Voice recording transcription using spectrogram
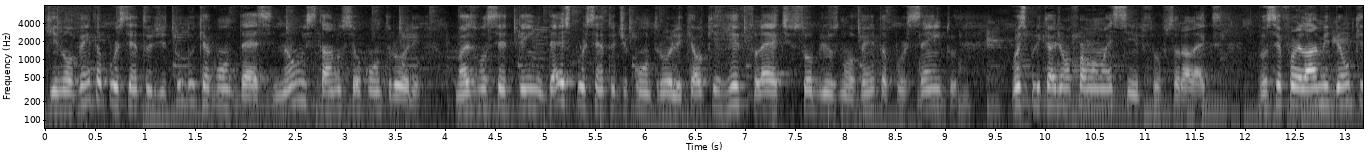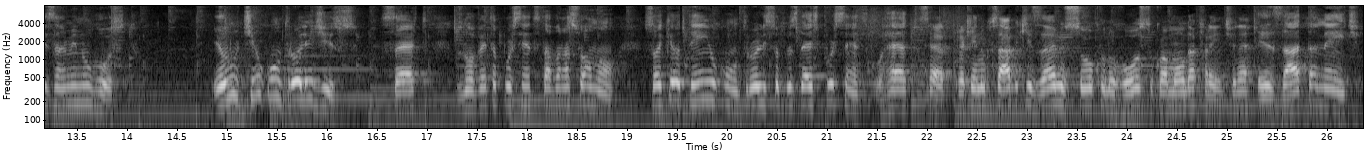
que 90% de tudo que acontece não está no seu controle, mas você tem 10% de controle, que é o que reflete sobre os 90%, vou explicar de uma forma mais simples, professor Alex. Você foi lá e me deu um exame no rosto. Eu não tinha o controle disso, certo? Os 90% estava na sua mão. Só que eu tenho o controle sobre os 10%, correto? Certo. Para quem não sabe, que exame, soco no rosto com a mão da frente, né? Exatamente.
